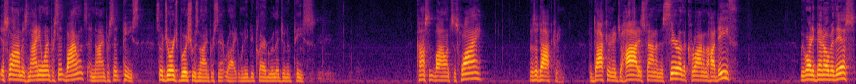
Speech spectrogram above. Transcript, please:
Islam is 91% violence and 9% peace. So George Bush was 9% right when he declared religion of peace. Constant violence is why? There's a doctrine. The doctrine of jihad is found in the Sirah, the Quran, and the Hadith. We've already been over this.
